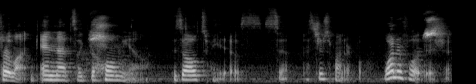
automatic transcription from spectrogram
for lunch, and that's like the whole meal is all tomatoes. So it's just wonderful. Wonderful addition.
